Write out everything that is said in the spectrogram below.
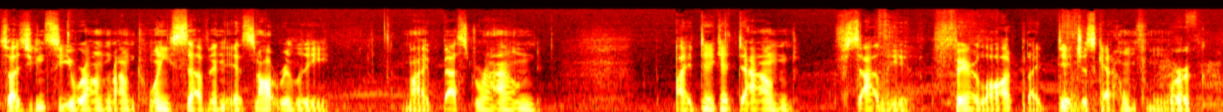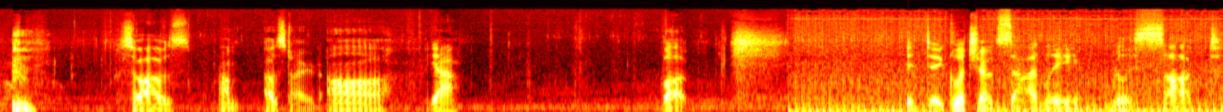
So as you can see, we're on round 27. It's not really my best round. I did get downed, sadly, a fair lot, but I did just get home from work. so I was, um, I was tired. Uh, yeah. But it did glitch out sadly. Really sucked.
